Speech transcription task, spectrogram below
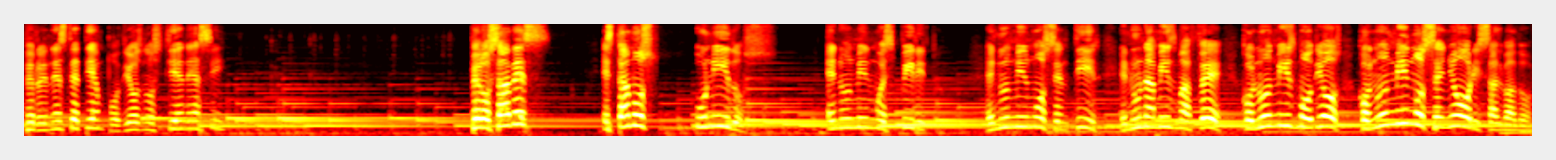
Pero en este tiempo Dios nos tiene así. Pero sabes, estamos unidos en un mismo espíritu, en un mismo sentir, en una misma fe, con un mismo Dios, con un mismo Señor y Salvador.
